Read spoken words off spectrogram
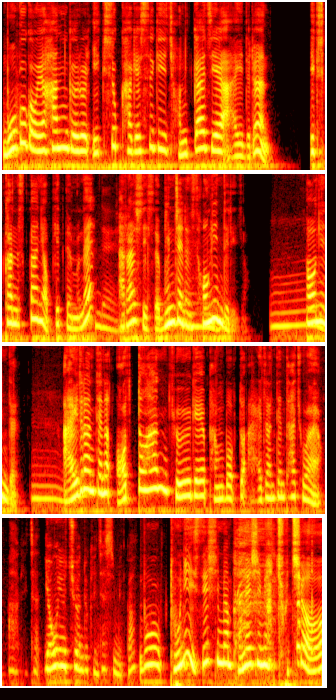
모국어의 한글을 익숙하게 쓰기 전까지의 아이들은 익숙한 습관이 없기 때문에 네. 잘할 수 있어요. 문제는 음. 성인들이죠. 음. 성인들. 음. 아이들한테는 어떠한 교육의 방법도 아이들한테는 다 좋아요. 아, 괜찮. 영어 유치원도 괜찮습니까? 뭐 돈이 있으시면 보내시면 좋죠.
